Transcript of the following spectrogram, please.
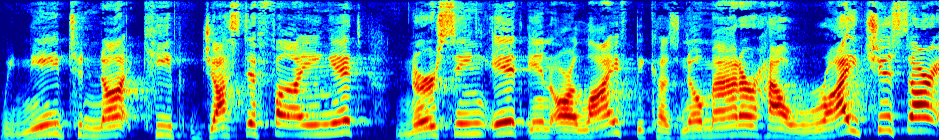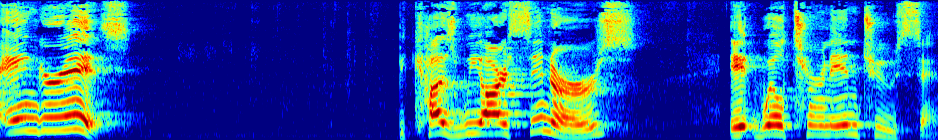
We need to not keep justifying it, nursing it in our life, because no matter how righteous our anger is, because we are sinners, it will turn into sin.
